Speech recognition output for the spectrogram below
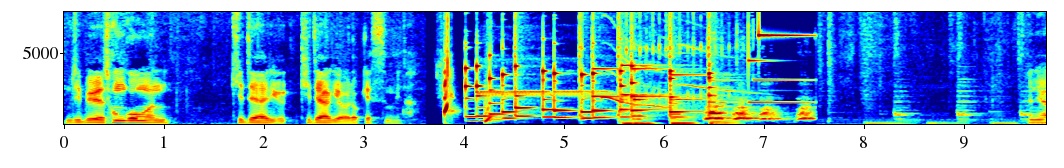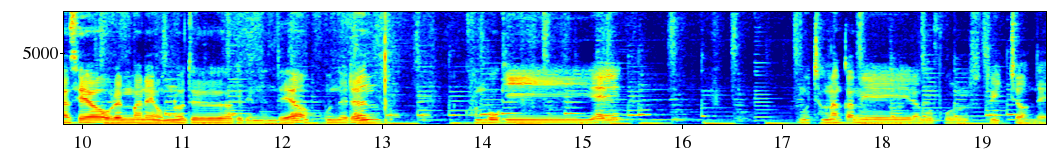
리뷰의 성공은 기대하기, 기대하기 어렵겠습니다. 안녕하세요. 오랜만에 업로드하게 됐는데요. 오늘은 광복이의 뭐 장난감이라고 볼 수도 있죠. 네.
